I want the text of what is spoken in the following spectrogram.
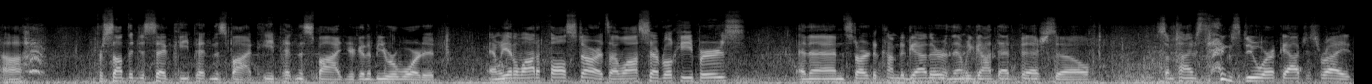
uh, for something just said keep hitting the spot, keep hitting the spot, you're gonna be rewarded. And we had a lot of false starts. I lost several keepers and then started to come together and then we got that fish. So sometimes things do work out just right.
